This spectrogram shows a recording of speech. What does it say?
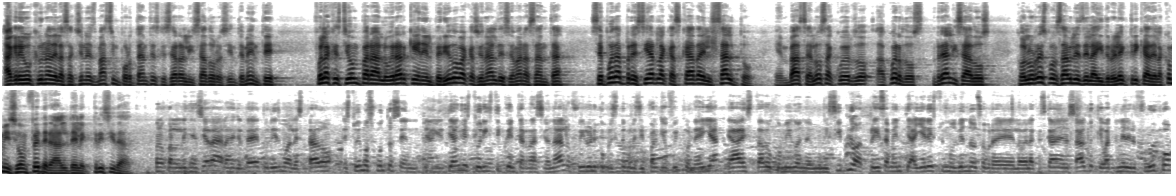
Agregó que una de las acciones más importantes que se ha realizado recientemente fue la gestión para lograr que en el periodo vacacional de Semana Santa se pueda apreciar la cascada El Salto en base a los acuerdos realizados con los responsables de la hidroeléctrica de la Comisión Federal de Electricidad. Bueno, con la licenciada, la secretaria de Turismo del Estado, estuvimos juntos en el Tianguis Turístico Internacional. Fui el único presidente municipal que fui con ella. Ha estado conmigo en el municipio. Precisamente ayer estuvimos viendo sobre lo de la cascada del Salto, que va a tener el flujo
